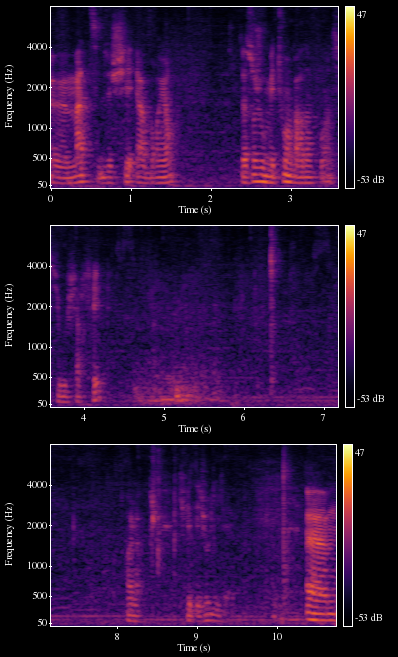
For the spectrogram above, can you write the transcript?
euh, mat de chez Herborian. De toute façon je vous mets tout en barre d'infos hein, si vous cherchez. Voilà, qui fait des jolies lèvres. Euh,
